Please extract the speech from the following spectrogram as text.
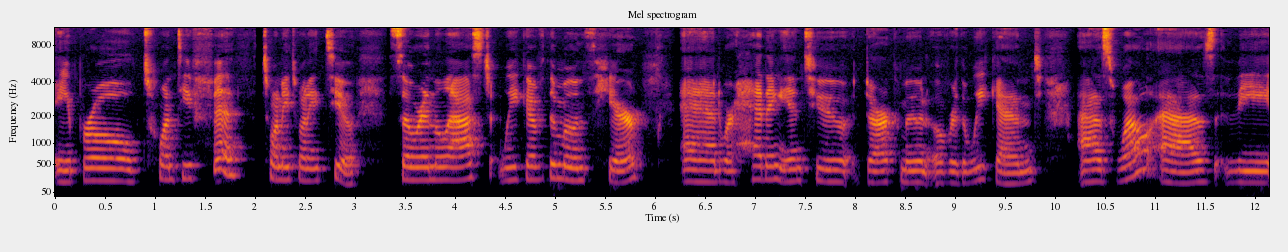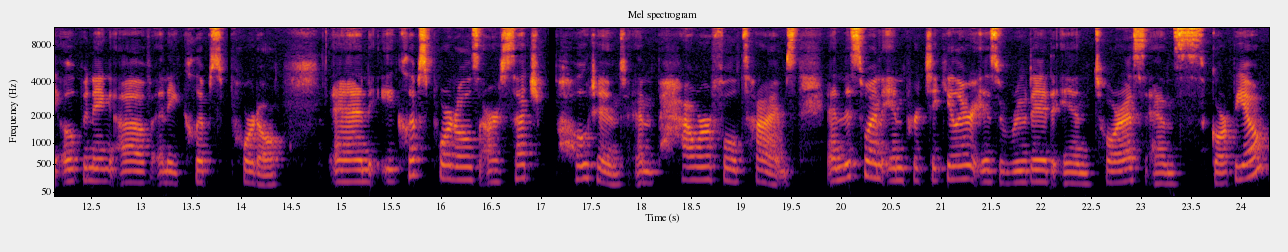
April 25th, 2022. So we're in the last week of the month here, and we're heading into dark moon over the weekend, as well as the opening of an eclipse portal. And eclipse portals are such potent and powerful times. And this one in particular is rooted in Taurus and Scorpio.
